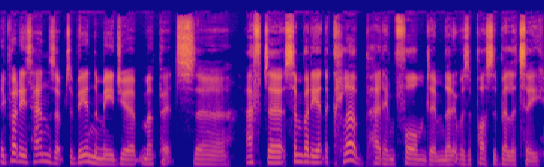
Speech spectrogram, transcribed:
He put his hands up to be in the Media Muppets uh, after somebody at the club had informed him that it was a possibility.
